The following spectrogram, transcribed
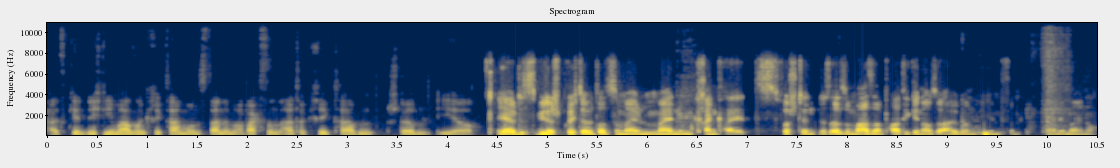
als Kind nicht die Masern gekriegt haben und es dann im Erwachsenenalter gekriegt haben, sterben eher. Ja, das widerspricht aber trotzdem mein, meinem Krankheitsverständnis. Also Masernparty genauso albern wie Impfen, meine Meinung.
